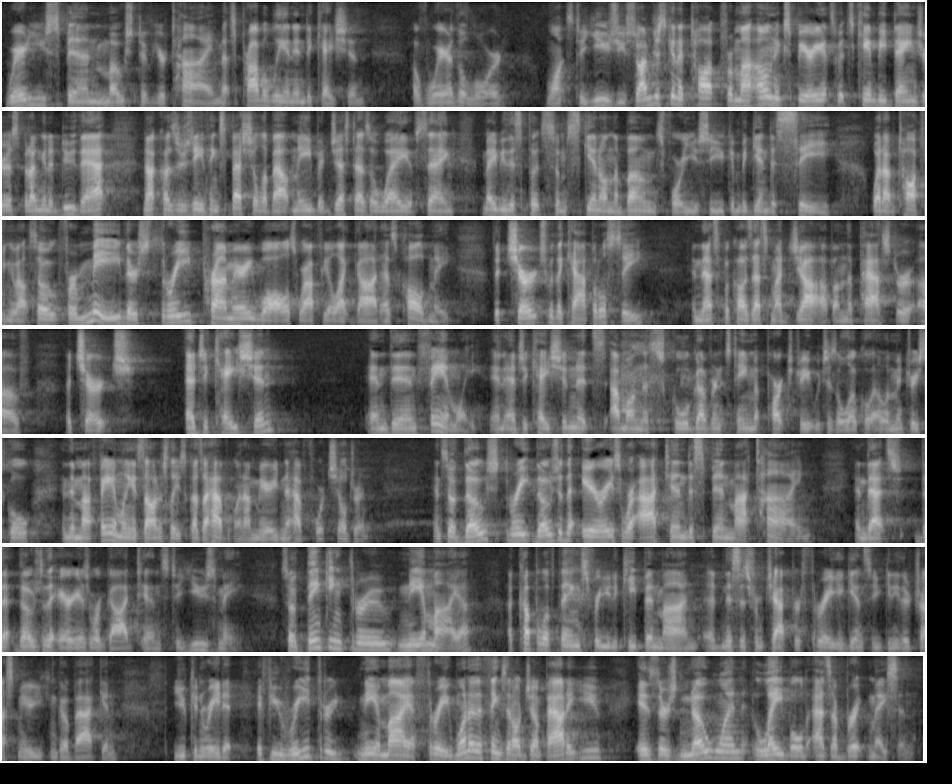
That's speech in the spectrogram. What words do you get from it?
Where do you spend most of your time? That's probably an indication of where the Lord wants to use you. So I'm just going to talk from my own experience, which can be dangerous, but I'm going to do that not because there's anything special about me, but just as a way of saying maybe this puts some skin on the bones for you so you can begin to see what I'm talking about. So for me, there's three primary walls where I feel like God has called me the church with a capital C, and that's because that's my job. I'm the pastor of a church, education, and then family. In education, it's I'm on the school governance team at Park Street, which is a local elementary school. And then my family, it's honestly it's because I have one. I'm married and I have four children. And so those three, those are the areas where I tend to spend my time and that's, that, those are the areas where God tends to use me. So, thinking through Nehemiah, a couple of things for you to keep in mind. And this is from chapter 3, again, so you can either trust me or you can go back and you can read it. If you read through Nehemiah 3, one of the things that'll jump out at you is there's no one labeled as a brick mason.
